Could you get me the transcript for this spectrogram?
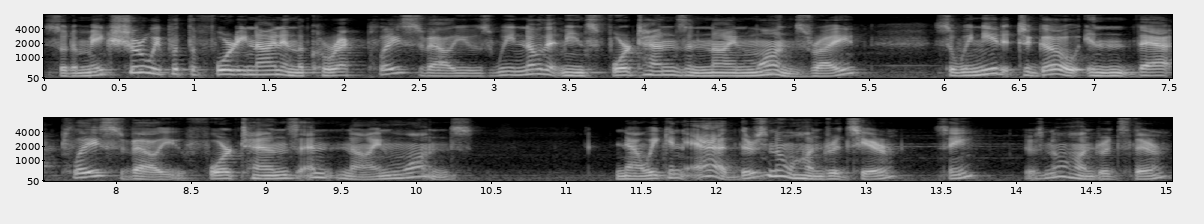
So to make sure we put the 49 in the correct place values, we know that means four tens and nine ones, right? So we need it to go in that place value, four tens and nine ones. Now we can add. There's no hundreds here. See? There's no hundreds there.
